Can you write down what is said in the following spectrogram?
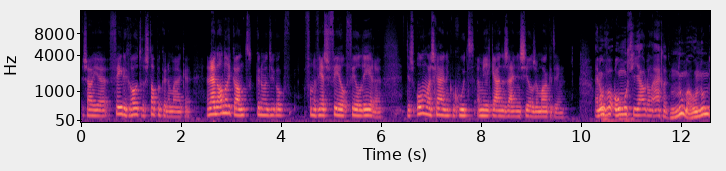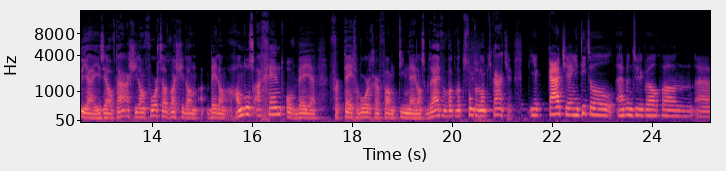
zou je vele grotere stappen kunnen maken. En aan de andere kant kunnen we natuurlijk ook van de VS veel, veel leren. Het is onwaarschijnlijk hoe goed Amerikanen zijn in sales en marketing. En hoe, hoe moest je jou dan eigenlijk noemen? Hoe noemde jij jezelf daar? Als je je dan voorstelt, was je dan, ben je dan handelsagent of ben je vertegenwoordiger van tien Nederlandse bedrijven? Wat, wat stond er dan op je kaartje? Je kaartje en je titel hebben natuurlijk wel gewoon uh,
